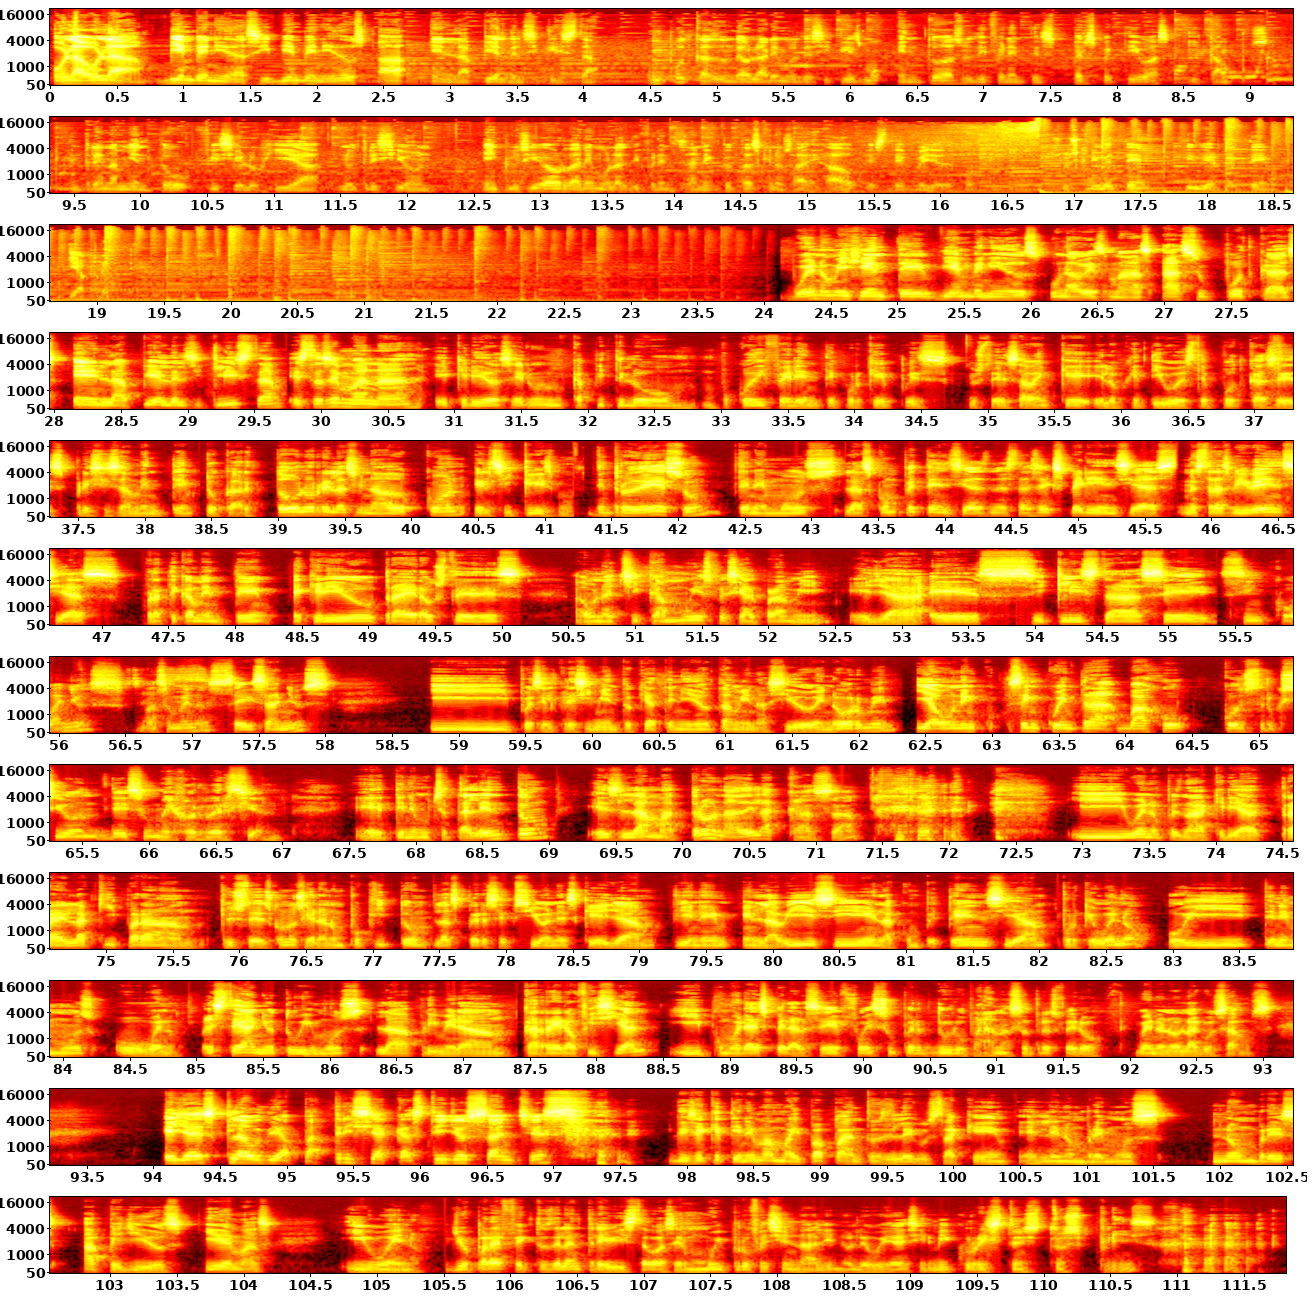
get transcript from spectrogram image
Hola, hola, bienvenidas y bienvenidos a En la piel del ciclista, un podcast donde hablaremos de ciclismo en todas sus diferentes perspectivas y campos, entrenamiento, fisiología, nutrición e inclusive abordaremos las diferentes anécdotas que nos ha dejado este bello deporte. Suscríbete, diviértete y aprende. Bueno, mi gente, bienvenidos una vez más a su podcast En la piel del ciclista. Esta semana he querido hacer un capítulo un poco diferente porque pues ustedes saben que el objetivo de este podcast es precisamente tocar todo lo relacionado con el ciclismo. Dentro de eso tenemos las competencias, nuestras experiencias, nuestras vivencias. Prácticamente he querido traer a ustedes a una chica muy especial para mí. Ella es ciclista hace cinco años, más o menos, seis años. Y pues el crecimiento que ha tenido también ha sido enorme y aún se encuentra bajo construcción de su mejor versión. Eh, tiene mucho talento, es la matrona de la casa Y bueno, pues nada, quería traerla aquí para que ustedes conocieran un poquito las percepciones que ella tiene en la bici, en la competencia, porque bueno, hoy tenemos, o bueno, este año tuvimos la primera carrera oficial y como era de esperarse fue súper duro para nosotros, pero bueno, no la gozamos. Ella es Claudia Patricia Castillo Sánchez. Dice que tiene mamá y papá, entonces le gusta que le nombremos nombres, apellidos y demás. Y bueno, yo para efectos de la entrevista voy a ser muy profesional y no le voy a decir mi currículum, please.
